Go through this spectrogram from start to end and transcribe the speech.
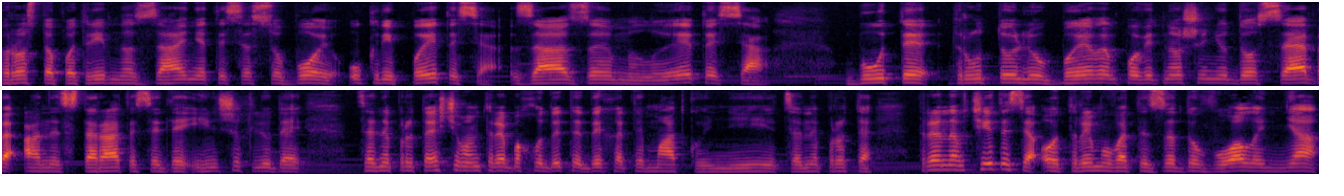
Просто потрібно зайнятися собою, укріпитися, заземлитися, бути трутолюбивим по відношенню до себе, а не старатися для інших людей. Це не про те, що вам треба ходити дихати маткою. Ні, це не про те. Треба навчитися отримувати задоволення,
